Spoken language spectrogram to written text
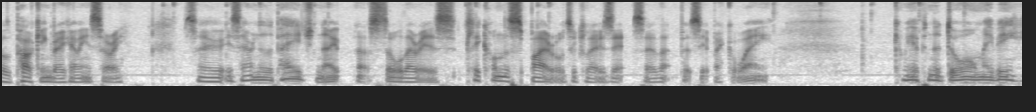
Or the parking brake I mean sorry. So is there another page? Nope that's all there is. Click on the spiral to close it so that puts it back away. Can we open the door maybe?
